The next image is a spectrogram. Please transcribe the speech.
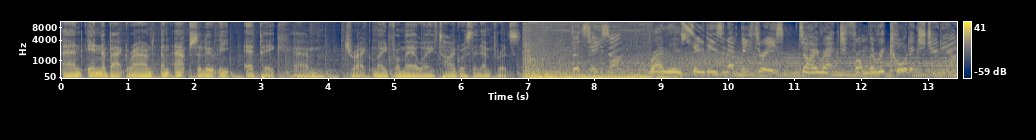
And in the background, an absolutely epic um, track made from Airwave, Tigress and Empress. The teaser. Brand new CDs and MP3s direct from the recording studio.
